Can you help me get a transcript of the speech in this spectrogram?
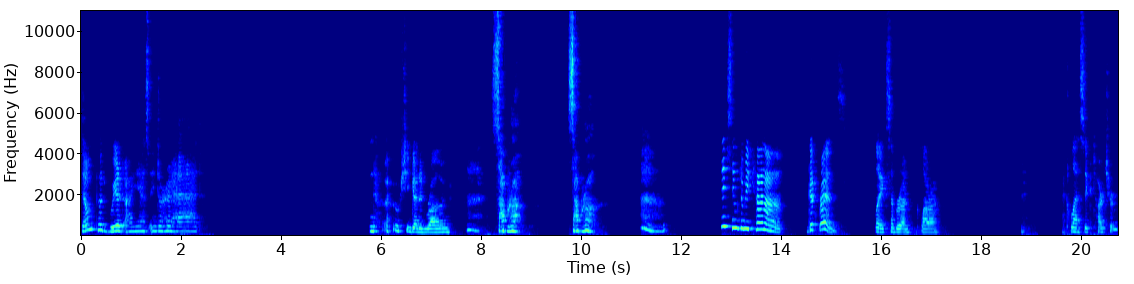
Don't put weird ideas into her head. No, she got it wrong. Sabra! Sabra! They seem to be kinda good friends. Like Sabra and Clara. A classic torture.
